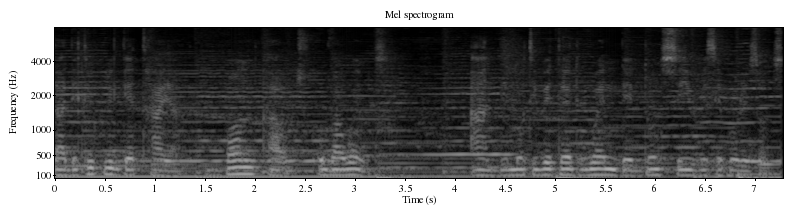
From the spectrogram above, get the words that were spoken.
that they quickly get tired, burned out, overwhelmed, and demotivated when they don't see visible results.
